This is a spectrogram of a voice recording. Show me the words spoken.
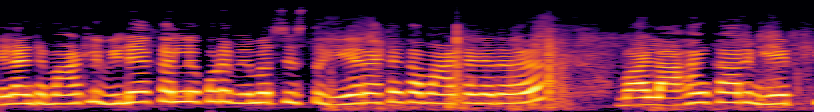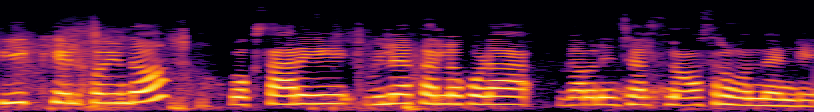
ఇలాంటి మాటలు విలేకరులను కూడా విమర్శిస్తూ ఏ రకంగా మాట్లాడారో వాళ్ళ అహంకారం ఏ పీక్కి వెళ్ళిపోయిందో ఒకసారి విలేకరులు కూడా గమనించాల్సిన అవసరం ఉందండి.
